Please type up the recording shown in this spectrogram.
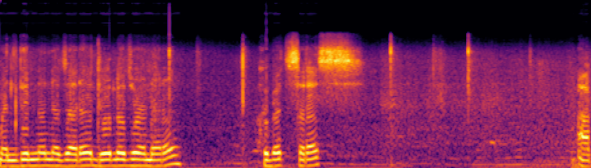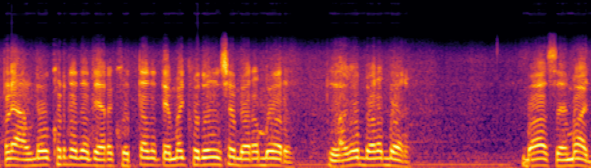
મંદિરનો નજારો જોઈ લેજો અમારો. ખૂબ જ સરસ. આપણે આલડો ખોદતા હતા ત્યારે ખોદતા હતા તેમ જ ખોદવાનું છે બરાબર. લાગો બરાબર. બસ એમ જ.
